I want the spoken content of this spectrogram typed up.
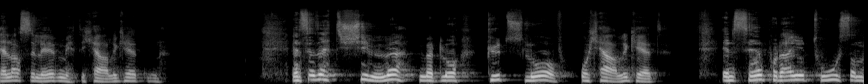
eller så lever vi etter kjærligheten. En ser et skille mellom Guds lov og kjærlighet. En ser på de to som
